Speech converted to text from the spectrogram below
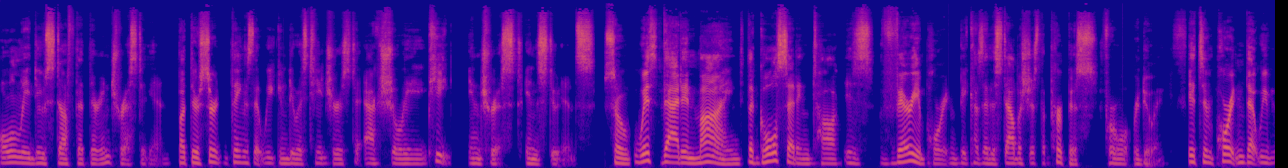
only do stuff that they're interested in but there's certain things that we can do as teachers to actually pique interest in students. So, with that in mind, the goal setting talk is very important because it establishes the purpose for what we're doing it's important that we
